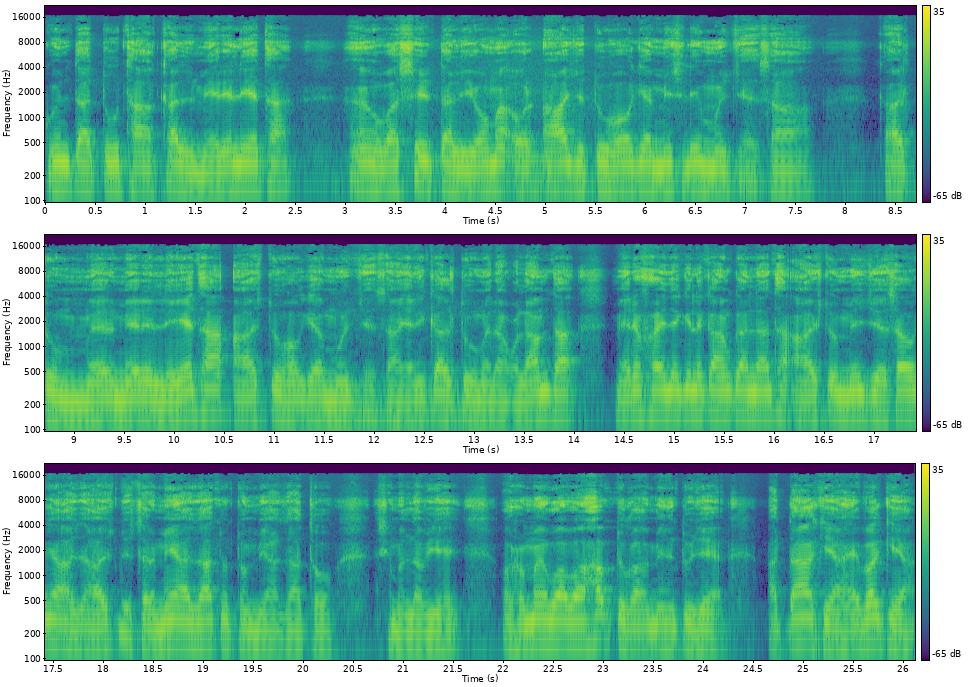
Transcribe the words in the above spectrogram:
کن تا تو تھا، کل میرے لیے تھا۔ ہاں، وسر تل یوما اور آج تو ہو گیا مسلی مجھ جیسا۔ کل تو میرے میرے لیے تھا، آج تو ہو گیا مجھ جیسا۔ یعنی کل تو میرا غلام تھا، میرے فائدے کے لیے کام کر رہا تھا۔ آج تو مجھ جیسا ہو گیا، آج آج جس طرح میں آزاد ہوں، تم بھی آزاد ہو۔ اس کا مطلب یہ ہے۔ اور میں وہ وہب تو کہا میں نے تجھے عطا کیا ہے کیا۔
